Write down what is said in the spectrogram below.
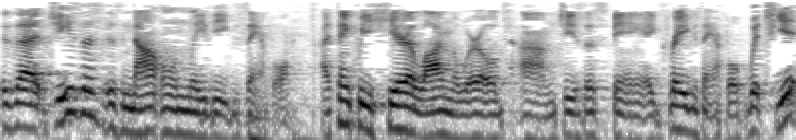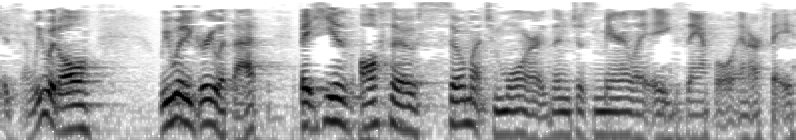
is that Jesus is not only the example. I think we hear a lot in the world um, Jesus being a great example, which he is, and we would all we would agree with that. But he is also so much more than just merely an example in our faith.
